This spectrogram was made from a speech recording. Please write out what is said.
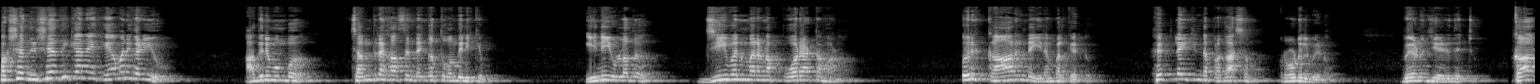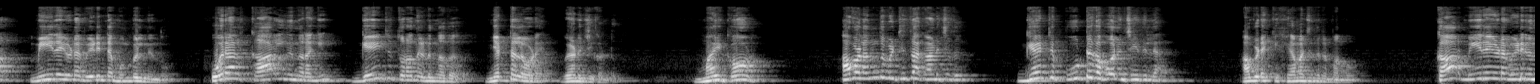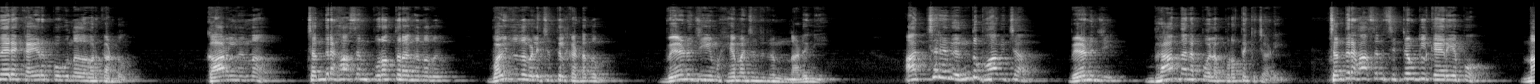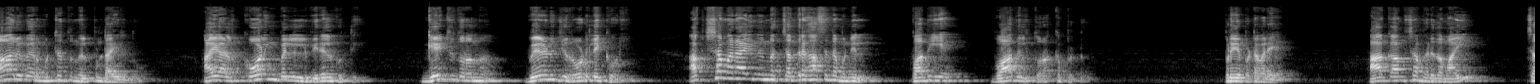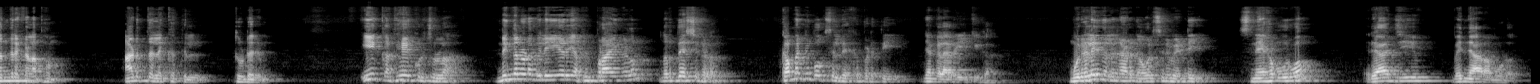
പക്ഷെ നിഷേധിക്കാനേ ഹേമന് കഴിയൂ. അതിനു മുമ്പ് ചന്ദ്രഹാസൻ രംഗത്ത് വന്നിരിക്കും. ഇനിയുള്ളത് ജീവൻ മരണ പോരാട്ടമാണ്. ഒരു കാറിന്റെ ഇരമ്പൽ കേട്ടു. ഹെഡ്ലൈറ്റിന്റെ പ്രകാശം റോഡിൽ വീണു. വേണുജി എഴുന്നേറ്റു. കാർ മീരയുടെ വീടിന്റെ മുമ്പിൽ നിന്നു. ഒരാൾ കാറിൽ നിന്നിറങ്ങി ഗേറ്റ് തുറന്നിടുന്നത് ഞെട്ടലോടെ വേണുജി കണ്ടു. മൈ ഗോഡ് അവൾ എന്ത് വിട്ടിത്താ കാണിച്ചത്? ഗേറ്റ് പൂട്ടുക പോലും ചെയ്തില്ല. അവിടേക്ക് ഹേമചന്ദ്രൻ വന്നു. കാർ മീരയുടെ വീടിനു നേരെ കയറിപ്പോകുന്നത് അവർ കണ്ടു. കാറിൽ നിന്ന് ചന്ദ്രഹാസൻ പുറത്തിറങ്ങുന്നത് വൈദ്യുത വെളിച്ചത്തിൽ കണ്ടതും വേണുജിയും ഹേമചന്ദ്രനും നടുങ്ങി. ഇത് എന്തു ഭാവിച്ച? വേണുജി ഭ്രാന്തനെ പോലെ പുറത്തേക്ക് ചാടി. ചന്ദ്രഹാസൻ സിറ്റൌട്ടിൽ കയറിയപ്പോൾ നാലു പേർ മുറ്റത്ത് നിൽപ്പുണ്ടായിരുന്നു. അയാൾ കോളിംഗ് ബെല്ലിൽ വിരൽ കുത്തി. ഗേറ്റ് തുറന്ന് വേണുജി റോഡിലേക്ക് ഓടി. അക്ഷമനായി നിന്ന ചന്ദ്രഹാസന്റെ മുന്നിൽ പതിയെ വാതിൽ തുറക്കപ്പെട്ടു. പ്രിയപ്പെട്ടവരെ ആകാംക്ഷാഭരിതമായി ചന്ദ്രകളഭം അടുത്ത ലക്കത്തിൽ തുടരും. ഈ കഥയെക്കുറിച്ചുള്ള നിങ്ങളുടെ വിലയേറിയ അഭിപ്രായങ്ങളും നിർദ്ദേശങ്ങളും കമന്റ് ബോക്സിൽ രേഖപ്പെടുത്തി ഞങ്ങളെ അറിയിക്കുക. മുരളി നല്ലനാട് നോവൽസിന് വേണ്ടി സ്നേഹപൂർവം രാജീവ് വെഞ്ഞാറമൂട്.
